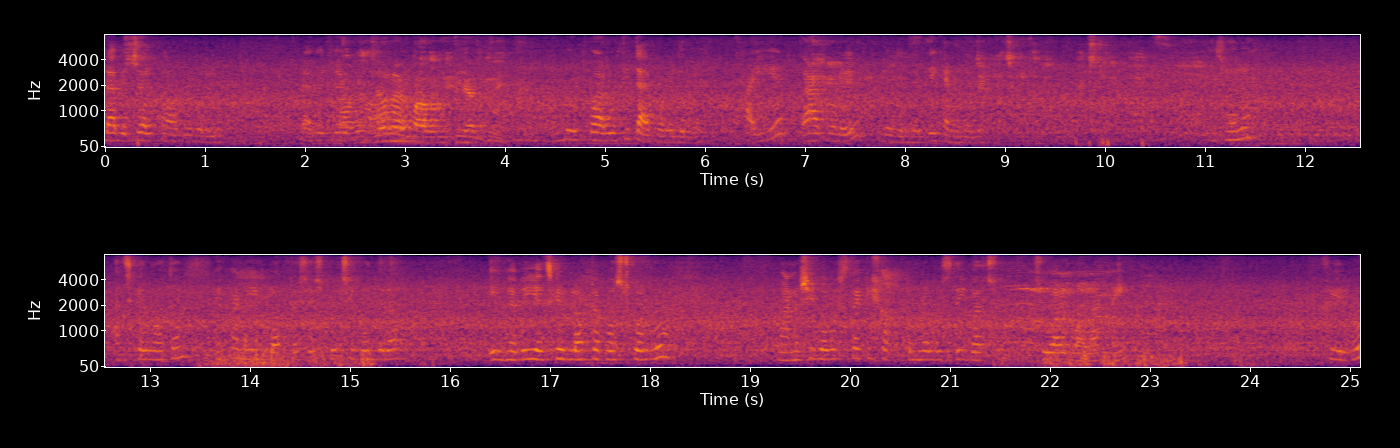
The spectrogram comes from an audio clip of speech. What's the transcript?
ডাবের জল খাওয়াবে বলল। ডাবের জল খাওয়াবে। দুধ পাউরুটি তারপরে দেবে। খাইয়ে তারপরে দেবে যেখানে দেবে। চলো, আজকের মতন এখানেই ব্লগটা শেষ করছি বন্ধুরা। এইভাবেই আজকের ব্লগটা পোস্ট করব। মানসিক অবস্থা কি সব তোমরা বুঝতেই পারছ, কিছু আর বলার নেই। ফিরবো,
